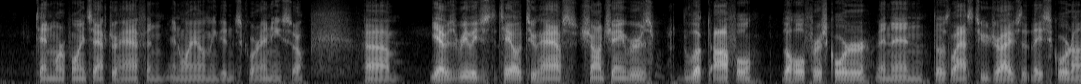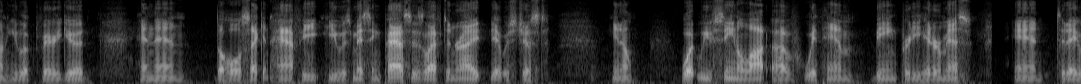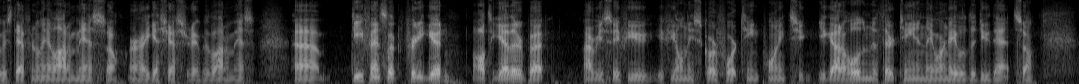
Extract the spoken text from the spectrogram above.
10 more points after half, and, and Wyoming didn't score any. So, um, yeah, it was really just a tale of two halves. Sean Chambers looked awful the whole first quarter, and then those last two drives that they scored on, he looked very good. And then the whole second half, he, he was missing passes left and right. It was just, you know, what we've seen a lot of with him being pretty hit or miss and today was definitely a lot of miss. So, or I guess yesterday was a lot of miss. Um, defense looked pretty good altogether, but obviously, if you if you only score 14 points, you you got to hold them to 13, and they weren't able to do that. So,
